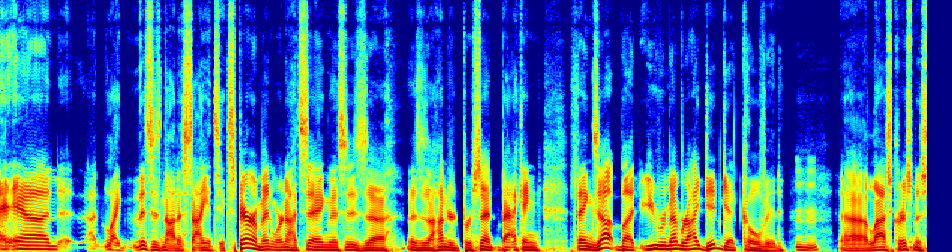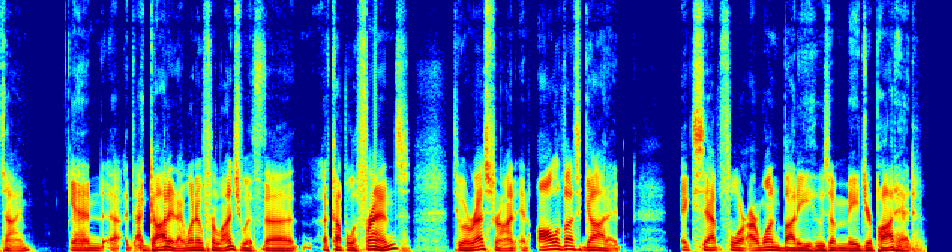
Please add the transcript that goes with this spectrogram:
And uh, like this is not a science experiment. We're not saying this is uh this is 100% backing things up, but you remember I did get COVID uh, last Christmas time. And uh, I got it. I went out for lunch with uh, a couple of friends to a restaurant, and all of us got it except for our one buddy who's a major pothead.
